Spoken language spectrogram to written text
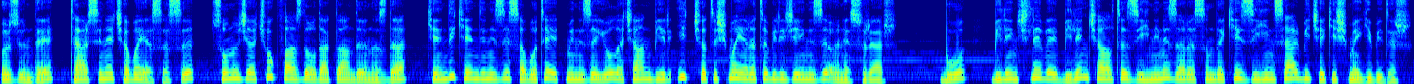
Özünde tersine çaba yasası, sonuca çok fazla odaklandığınızda kendi kendinizi sabote etmenize yol açan bir iç çatışma yaratabileceğinizi öne sürer. Bu, bilinçli ve bilinçaltı zihniniz arasındaki zihinsel bir çekişme gibidir.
